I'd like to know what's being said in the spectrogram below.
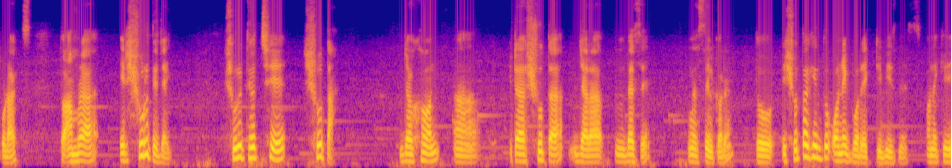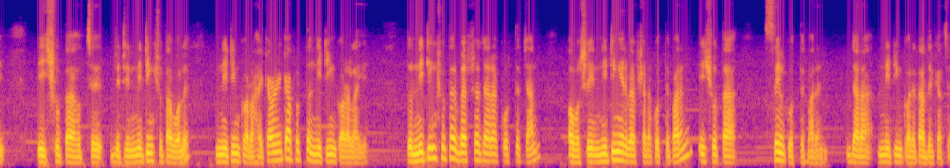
প্রোডাক্টস তো আমরা এর শুরুতে যাই। শুরুতে হচ্ছে সুতা। যখন এটা সুতা যারা বেচে সেল করে। তো এই সুতা কিন্তু অনেক বড় একটি বিজনেস অনেকেই এই সুতা হচ্ছে যেটি নিটিং সুতা বলে নিটিং করা হয়। কারণ এই কাপড় তো নিটিং করা লাগে। তো নিটিং সুতার ব্যবসা যারা করতে চান, অবশ্যই নিটিং এর ব্যবসাটা করতে পারেন, এই সুতা সেল করতে পারেন যারা নিটিং করে তাদের কাছে।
